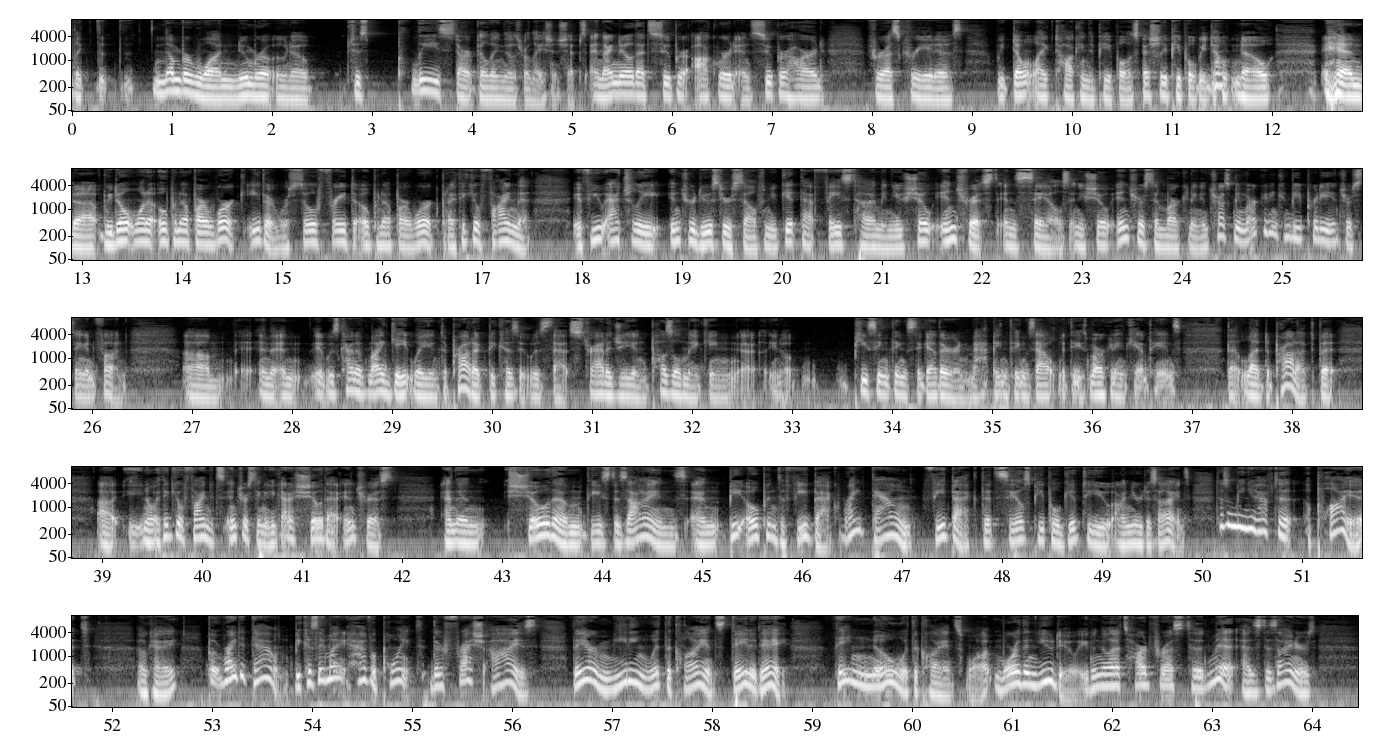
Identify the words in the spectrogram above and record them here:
like the, the number one, numero uno. Just please start building those relationships. And I know that's super awkward and super hard for us creatives We don't like talking to people, especially people we don't know. And uh, we don't want to open up our work either. We're so afraid to open up our work. But I think you'll find that if you actually introduce yourself and you get that face time and you show interest in sales and you show interest in marketing, and trust me, marketing can be pretty interesting and fun. Um, and, and it was kind of my gateway into product because it was that strategy and puzzle making, uh, you know, piecing things together and mapping things out with these marketing campaigns that led to product. But, uh, you know, I think you'll find it's interesting and you got to show that interest and then show them these designs and be open to feedback. Write down feedback that salespeople give to you on your designs. Doesn't mean you have to apply it, okay? But write it down because they might have a point. They're fresh eyes. They are meeting with the clients day to day. They know what the clients want more than you do, even though that's hard for us to admit as designers.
